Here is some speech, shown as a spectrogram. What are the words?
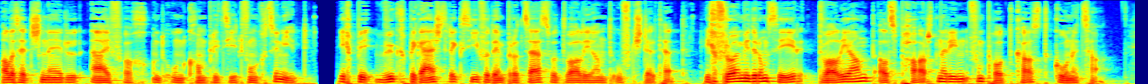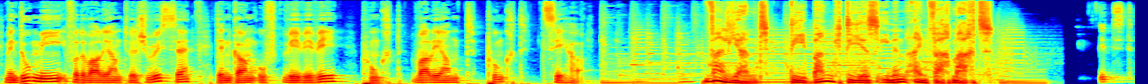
Alles hat schnell, einfach und unkompliziert funktioniert. Ich bin wirklich begeistert von dem Prozess, den die Valiant aufgestellt hat. Ich freue mich darum sehr, die Valiant als Partnerin vom Podcast gewonnen zu haben. Wenn du mehr von der Valiant willst wissen, dann gang auf www.valiant.ch. Valiant, die Bank, die es Ihnen einfach macht. Jetzt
